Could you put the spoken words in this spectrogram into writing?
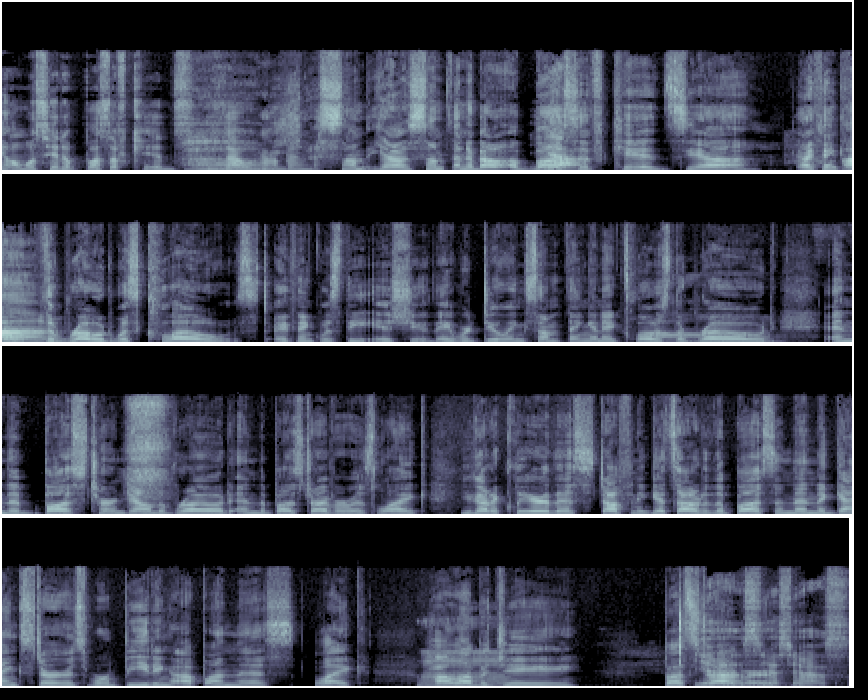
He almost hit a bus of kids. Is that what Oh, happened? Some yeah, something about a bus Yeah. of kids. Yeah. I think the, the Um, road was closed, I think was the issue. They were doing something and had closed the road Oh. and the bus turned down the road and the bus driver was like, You gotta clear this stuff and he gets out of the bus and then the gangsters were beating up on this like halabaji bus driver. Mm. Yes, yes, yes.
